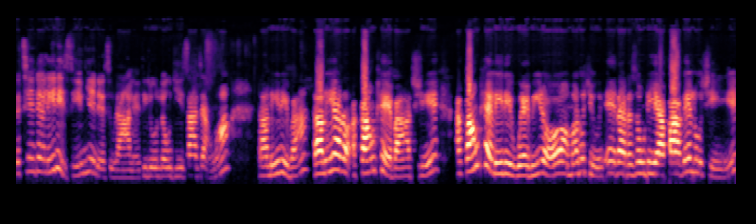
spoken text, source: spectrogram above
ကချင်တယ်လေးတွေဈေးမြင့်တယ်ဆိုတာကလည်းဒီလိုလုံကြီးစားကြောင့်နော်ဒါလေးတွေပါဒါလေးကတော့အကောင့်ထည်ပါရှင်အကောင့်ထည်လေးတွေဝယ်ပြီးတော့မတို့ချင်အဲ့ဒါတစုံတရာပါခဲ့လို့ရှိရင်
